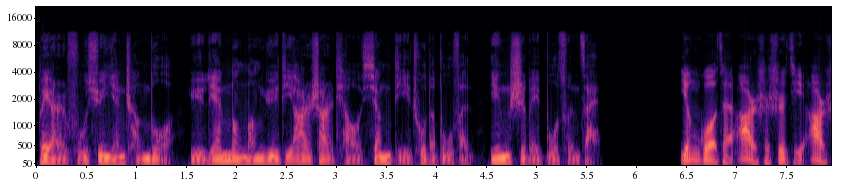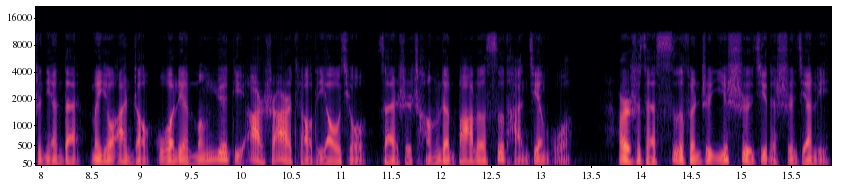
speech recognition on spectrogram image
贝尔福宣言承诺与联盟盟约第二十二条相抵触的部分应视为不存在。”英国在二十世纪二十年代没有按照国联盟约第二十二条的要求暂时承认巴勒斯坦建国，而是在四分之一世纪的时间里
